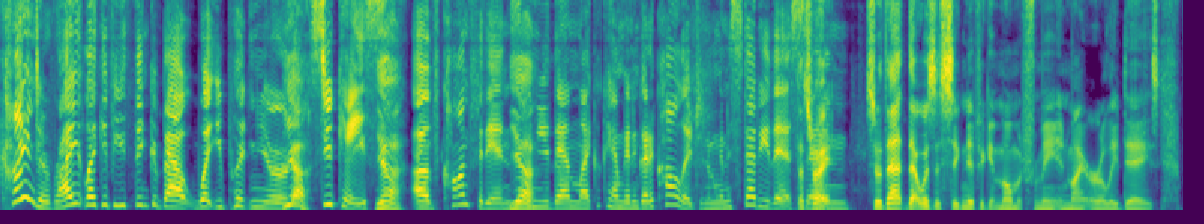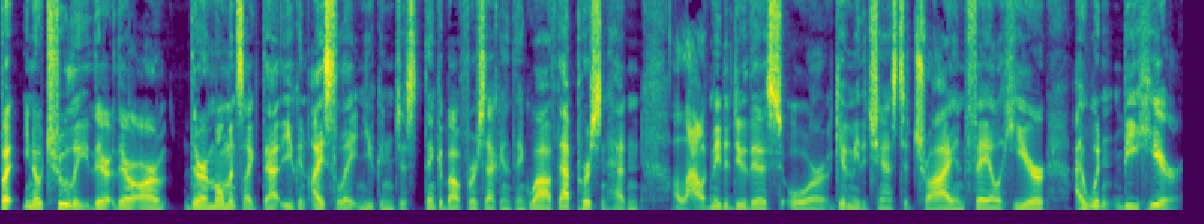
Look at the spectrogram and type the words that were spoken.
kind of right. Like if you think about what you put in your Yeah. suitcase Yeah. of confidence, Yeah. when you then like, okay, I'm going to go to college and I'm going to study this. that's and right. So that that was a significant moment for me in my early days. But you know, truly, there there are there are moments like that, that you can isolate and you can just think about for a second and think, wow, if that person hadn't allowed me to do this or given me the chance to try and fail here, I wouldn't be here.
